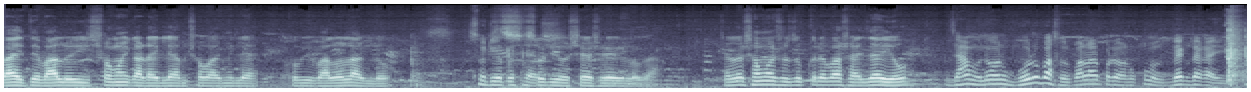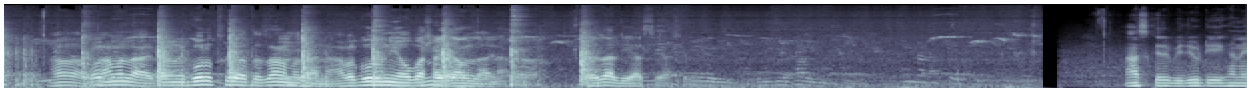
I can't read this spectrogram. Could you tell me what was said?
বাড়িতে ভালোই সময় কাটাইলাম সবাই মিলে খুবই ভালো লাগল। ছুটিও তো শেষ। ছুটিও শেষ হয়ে গেল গা। তাহলে সময় সুযোগ করে বাসায় যাইও। যা মনে হয় গরু বাছুর পালার পরে এখন কোনো ব্যাগ জায়গায় হ্যাঁ ঝামেলা কারণ গরু থুয়ে তো যাওয়ানো যায় না আবার গরু নিয়েও বাসায় যাওয়া যায় না। ভেজালি আছে আসলে। আজকের ভিডিওটি এখানে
